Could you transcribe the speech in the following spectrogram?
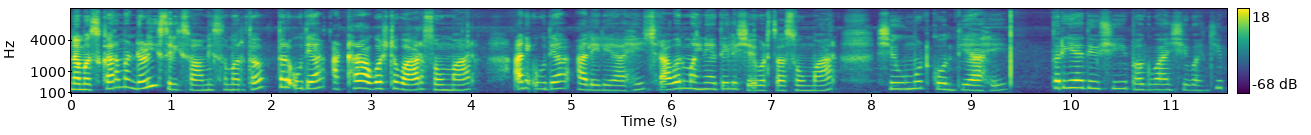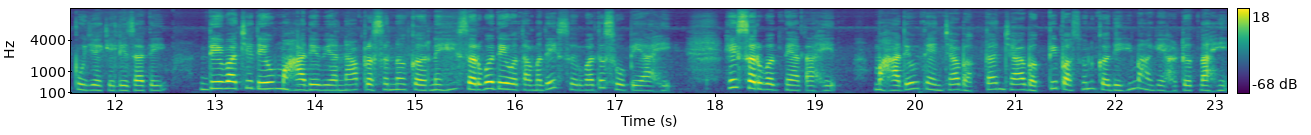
नमस्कार मंडळी श्री स्वामी समर्थ. तर उद्या अठरा ऑगस्ट वार सोमवार आणि उद्या आलेली आहे श्रावण महिन्यातील शेवटचा सोमवार. शिवमूठ कोणती आहे? तर या दिवशी भगवान शिवांची पूजा केली जाते. देवाचे देव महादेव यांना प्रसन्न करणे हे सर्व देवतामध्ये सर्वात सोपे आहे. हे सर्व ज्ञात आहेत. महादेव त्यांच्या भक्तांच्या भक्तीपासून कधीही मागे हटत नाही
